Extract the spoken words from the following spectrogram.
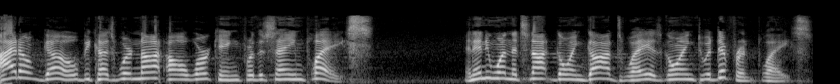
I don't go because we're not all working for the same place. And anyone that's not going God's way is going to a different place.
